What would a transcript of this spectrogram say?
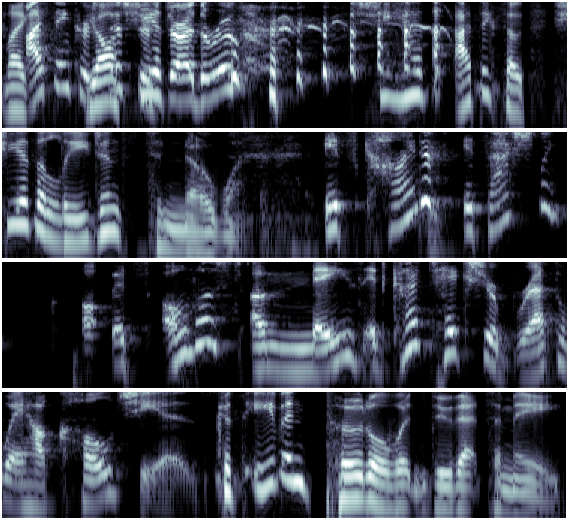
Like I think her sister started the rumor. she has i think so she has allegiance to no one it's kind of, it's actually, it's almost amazing. It kind of takes your breath away how cold she is. because even poodle wouldn't do that to me.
